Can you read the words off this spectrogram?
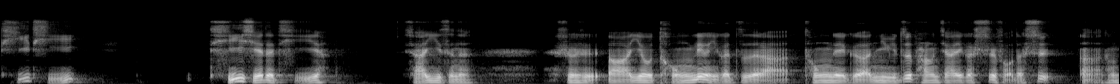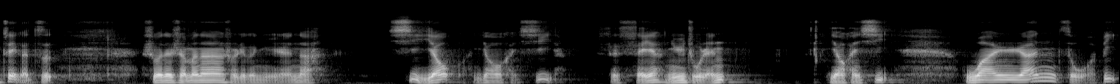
提提，提鞋的提呀，啥意思呢？说是啊，又同另一个字了，同那个女字旁加一个是否的是啊，同这个字说的什么呢？说这个女人呐，细腰，腰很细呀。是谁呀？女主人，腰很细。宛然左臂，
